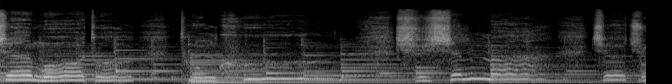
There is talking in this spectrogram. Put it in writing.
这么多痛苦？是什么遮住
